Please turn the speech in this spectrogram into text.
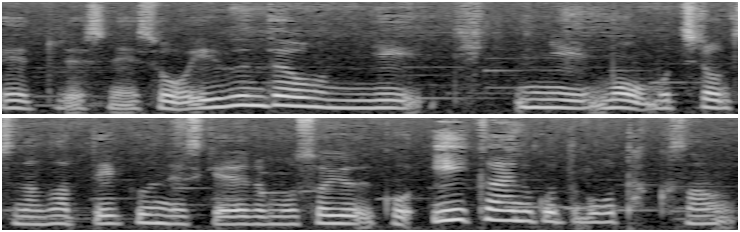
えっ、とですね、そう、even though に、にももちろんつながっていくんですけれども、そういうこう言い換えの言葉をたくさん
